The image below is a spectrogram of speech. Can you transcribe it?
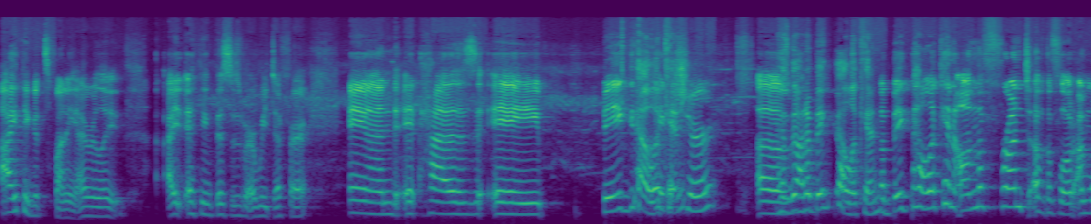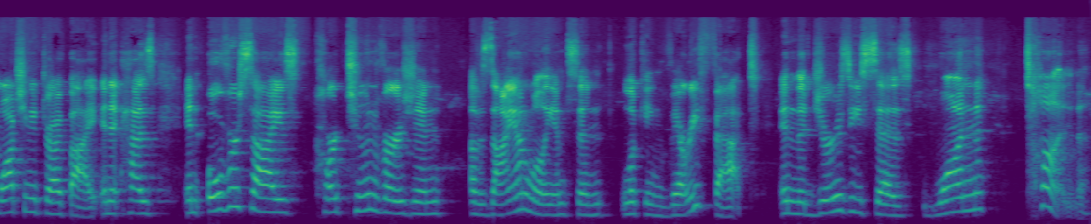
I think it's funny. I really, I, I think this is where we differ, and it has a big pelican. picture of has got a big pelican. A big pelican on the front of the float. I'm watching it drive by, and it has an oversized cartoon version of Zion Williamson looking very fat, and the jersey says one ton.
